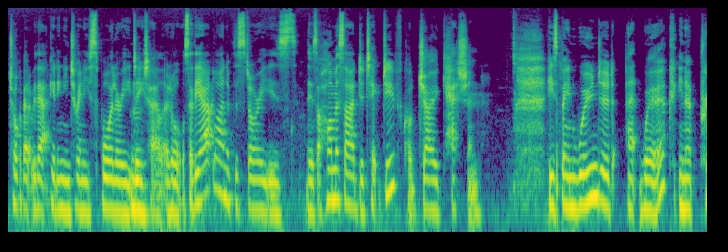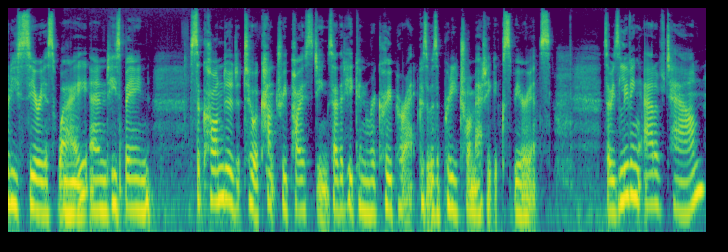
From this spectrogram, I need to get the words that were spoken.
talk about it without getting into any spoilery mm. detail at all. So the outline of the story is there's a homicide detective called Joe Cashin. He's been wounded at work in a pretty serious way, mm. and he's been seconded to a country posting so that he can recuperate because it was a pretty traumatic experience. So he's living out of town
